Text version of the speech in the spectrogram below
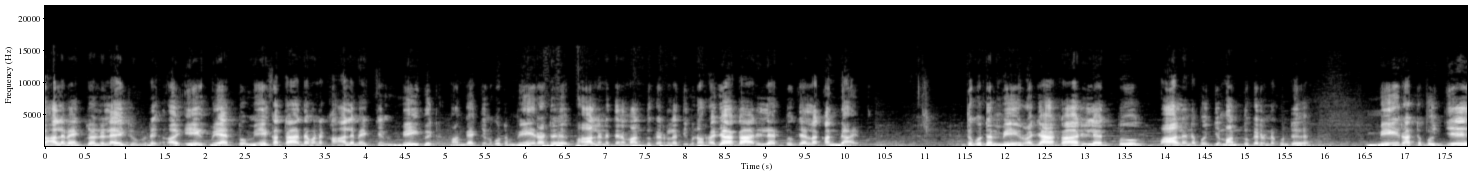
කාලමැච්වල වල ඒකට ඒ මේ ඇත්තෝ මේ කතා දමන කාලමැච්චෙන් මෙයිබට මං ගැච්චනකොට මේ රට පාලන තැන මන්දු කරලා තිබෙනවා රජාකාරී ලැත්තෝ කියලා කණ්ඩායම. එතකොට මේ රජාකාරී ලැත්තෝ පාලන පොජ්ජ මන්දු කරනකොට මේ රට පොජ්ජේ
